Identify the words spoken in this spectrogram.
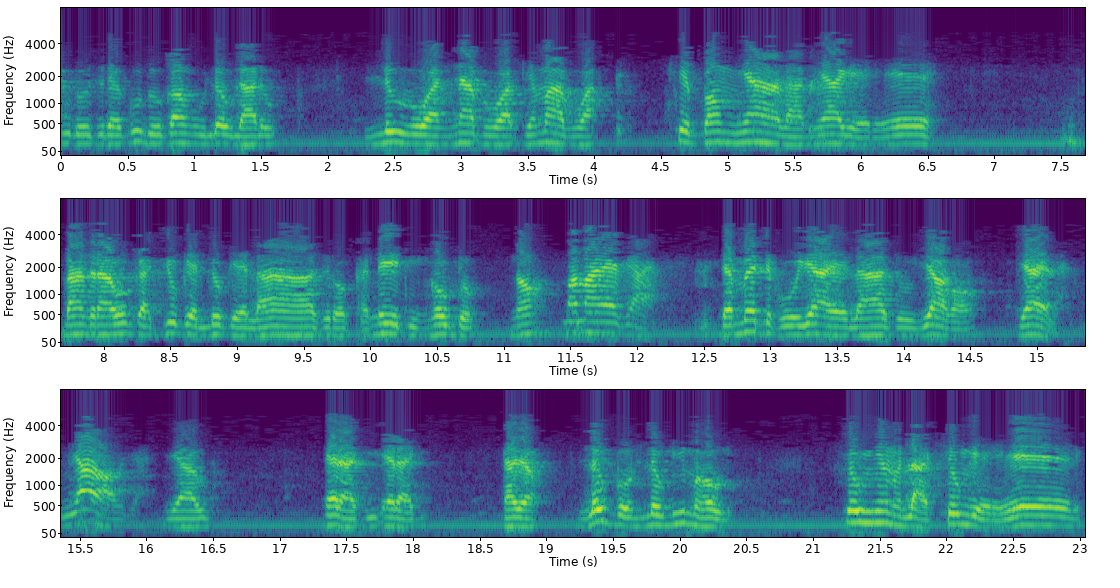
ကုသိုလ်ဆိုတဲ့ကုသိုလ်ကောင်းမှုလုပ်လာလို့လူဘဝနတ်ဘဝပြမဘဝဖြစ်ပေါင်းများလာများခဲ့တယ် တန္တရာဝုကကျွတ်ကဲလွတ်ကဲလားဆိုတော့ခဏိတိငုတ်တော့နော်မှန်ပါရဲ့ဗျာဓမ္မတကူရရဲ့လားဆိုရပါအောင်ရရဲ့လားမရပါဘူးဗျာရဘူးအဲ့ဒါကြီးအဲ့ဒါကြီးဒါကြောင့်လုတ်ပုံလုံပြီးမဟုတ်ရှုံးခြင်းမလားရှုံးခဲ့တယ်တဲ့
